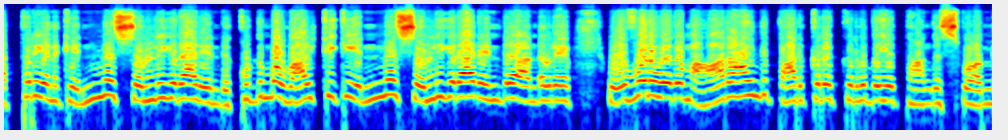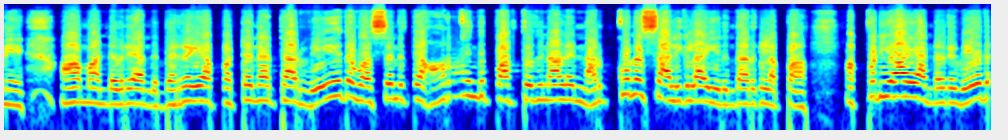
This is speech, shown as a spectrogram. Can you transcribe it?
கத்தர் எனக்கு என்ன சொல்லுகிறார் என்று குடும்ப வாழ்க்கைக்கு என்ன சொல்லுகிறார் என்று ஆண்டவரே ஒவ்வொருவரும் ஆராய்ந்து பார்க்கிற கிருபையை தாங்க சுவாமி. ஆமாண்டவரே அந்த பெரையா பட்டணத்தார் வேத வசனத்தை ஆராய்ந்து பார்த்ததுனால நற்குணசாலிகளாய் இருந்தார்கள் அப்பா. அப்படியாய் ஆண்டவரே வேத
